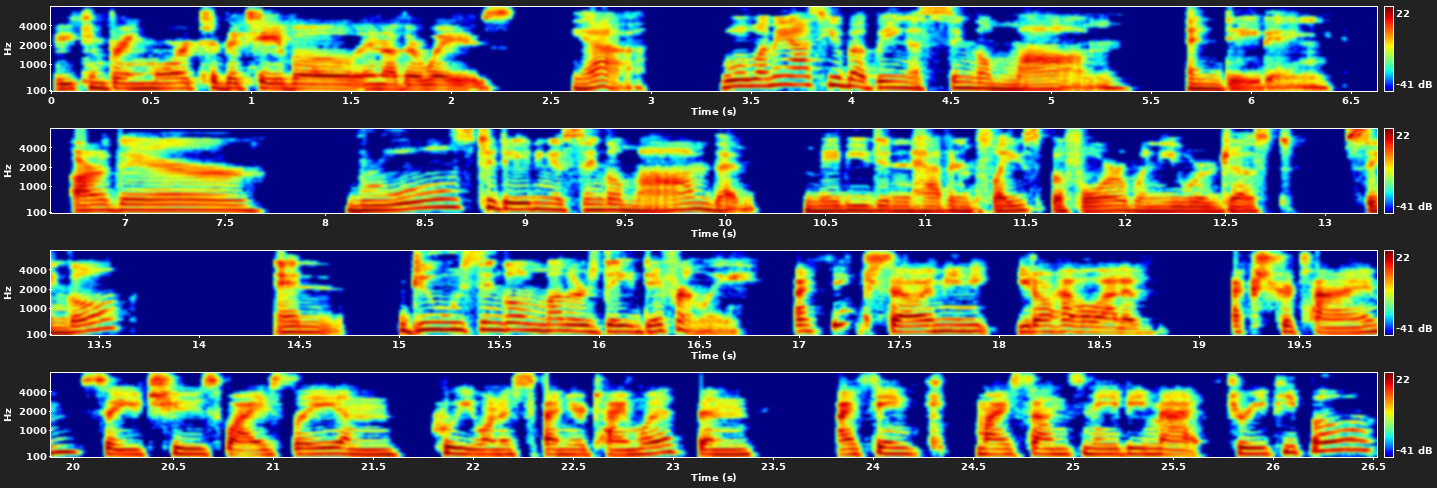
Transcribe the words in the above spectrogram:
you can bring more to the table in other ways. Yeah. Well, let me ask you about being a single mom and dating. Are there rules to dating a single mom that maybe you didn't have in place before when you were just single? And do single mothers date differently? I think so. I mean, you don't have a lot of extra time, so you choose wisely and who you want to spend your time with. And I think my son's maybe met three people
